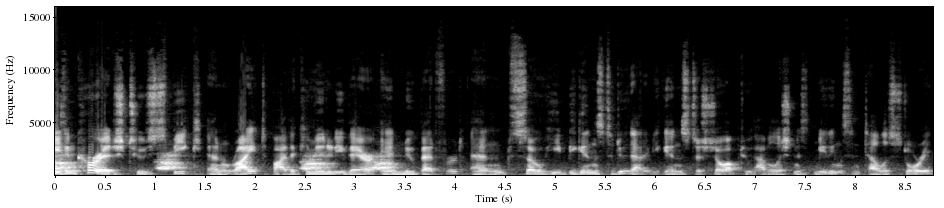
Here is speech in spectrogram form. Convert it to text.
He's encouraged to speak and write by the community there in New Bedford, and so he begins to do that. He begins to show up to abolitionist meetings and tell his story,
